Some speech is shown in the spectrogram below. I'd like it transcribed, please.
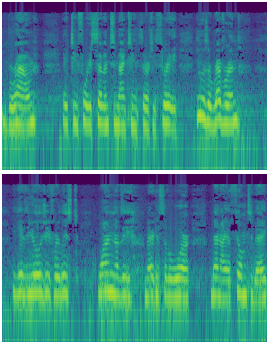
Brown, 1847 to 1933. He was a reverend. He gave the eulogy for at least one of the American Civil War men I have filmed today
